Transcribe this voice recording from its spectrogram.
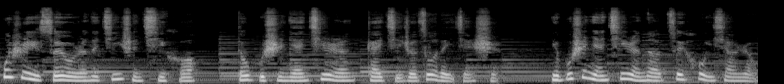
或是与所有人的精神契合，都不是年轻人该急着做的一件事，也不是年轻人的最后一项任务。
